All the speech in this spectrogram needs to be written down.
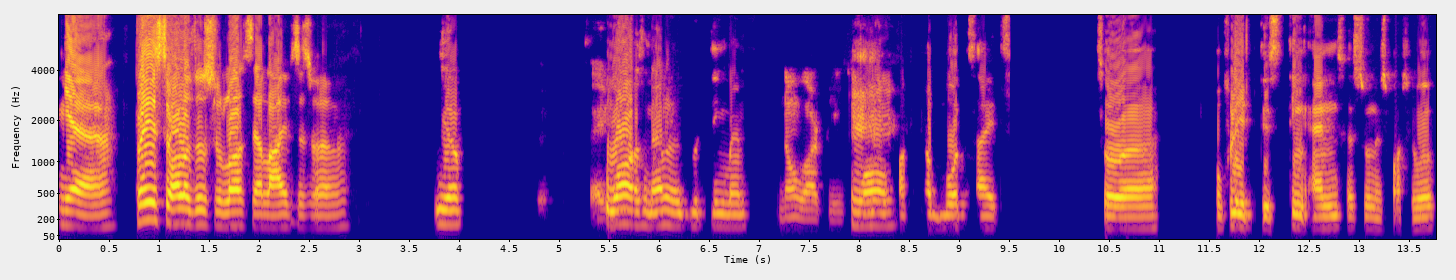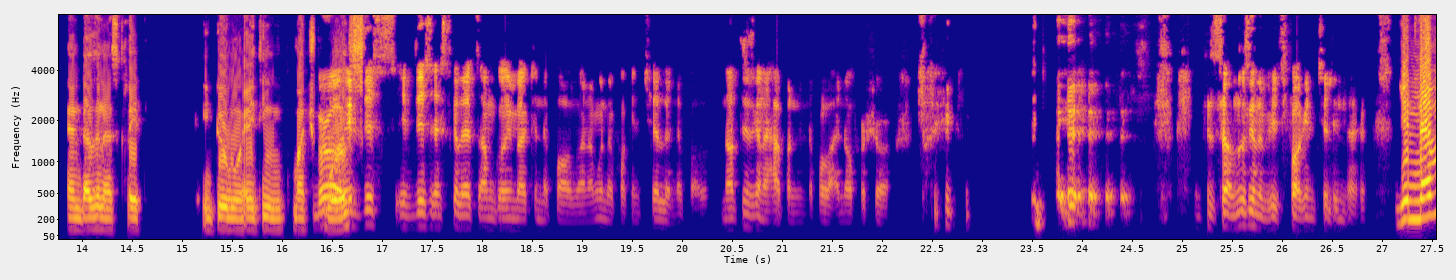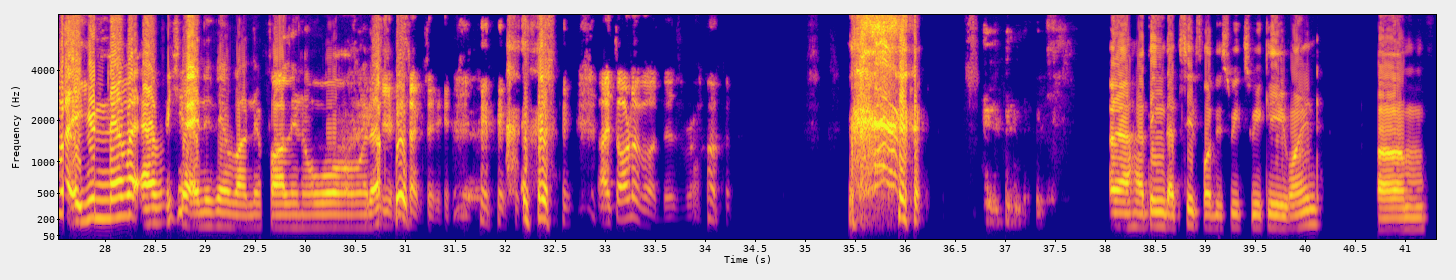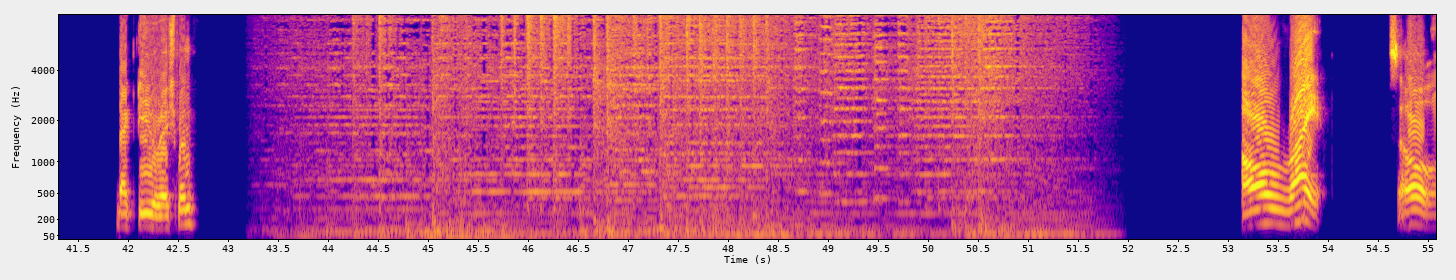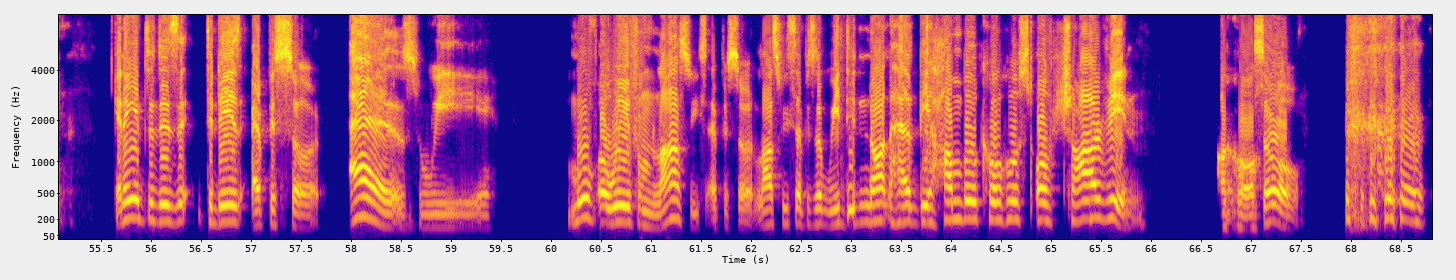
Yeah. Praise to all of those who lost their lives as well. yep. Thank. War is never a good thing, man. No war, please. War Mhm. fucked up both sides. So uh, hopefully this thing ends as soon as possible and doesn't escalate into anything much Bro, worse. if this if this escalates, I'm going back to Nepal, man. I'm gonna fucking chill in Nepal. Nothing's gonna happen in Nepal, I know for sure. so I'm just gonna be fucking chilling there. You never, you never ever hear anything about Nepal in a war or whatever. exactly. I thought about this, bro. yeah, I think that's it for this week's weekly rewind. Um, back to you, Reshman. All right. So, getting into this today's episode, as we move away from last week's episode, last week's episode we did not have the humble co-host of Charvin. Off. So, a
